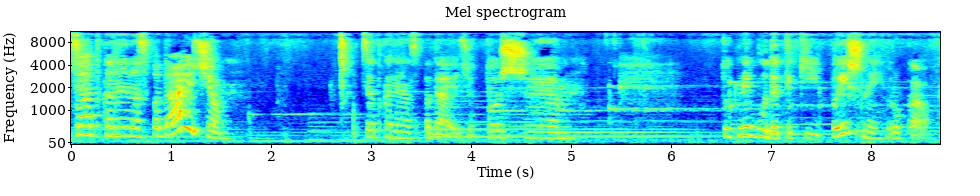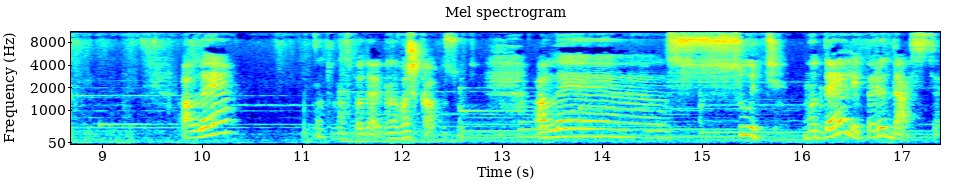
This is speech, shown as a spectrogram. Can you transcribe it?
ця тканина спадаюча. Ця тканина спадаюча, тож е, тут не буде такий пишний рукав. Але, от вона спадає, вона важка по суті. Але суть моделі передасться.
